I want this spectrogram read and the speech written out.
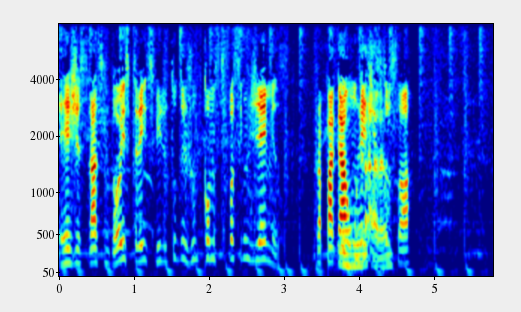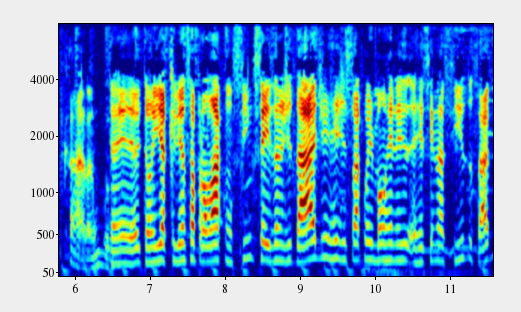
registrados em dois, três filhos, tudo junto como se fossem gêmeos. Pra pagar um Uhum. registro Caramba. só. Caramba. Entendeu? Então ia a criança pra lá com 5, 6 anos de idade, registrar com o irmão re- recém-nascido, sabe?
